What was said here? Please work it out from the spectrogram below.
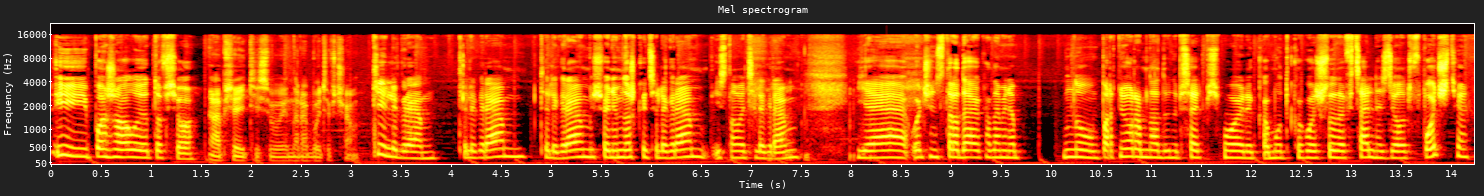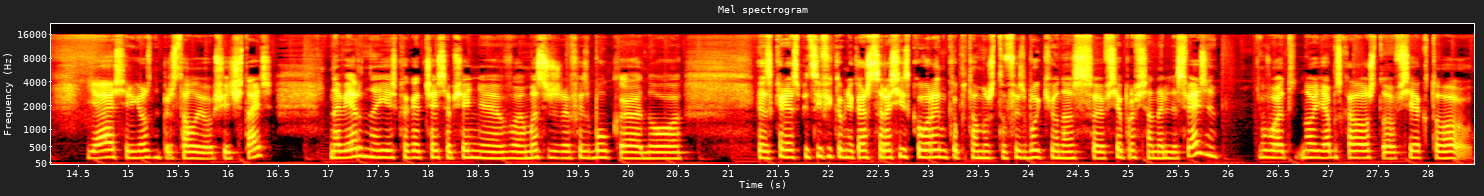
И, пожалуй, это все. А общаетесь вы на работе в чем? Телеграм. Телеграм, Телеграм, еще немножко Телеграм и снова Телеграм. Я очень страдаю, когда меня ну, партнерам надо написать письмо или кому-то какое-то что-то официально сделать в почте, я серьезно перестала ее вообще читать. Наверное, есть какая-то часть общения в мессенджере Facebook, но это скорее специфика, мне кажется, российского рынка, потому что в Фейсбуке у нас все профессиональные связи. Вот, но я бы сказала, что все, кто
